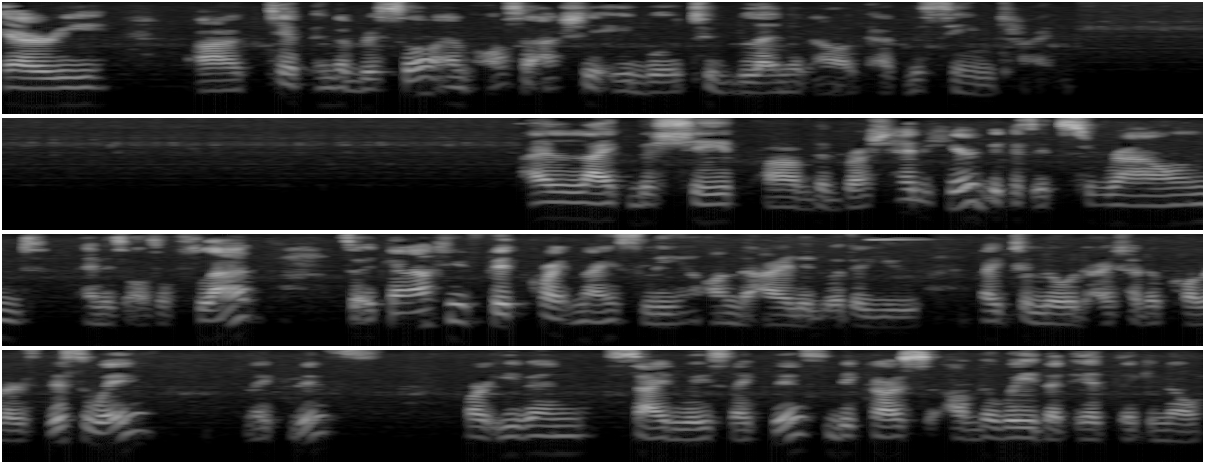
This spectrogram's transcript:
airy uh, tip in the bristle, I'm also actually able to blend it out at the same time. I like the shape of the brush head here because it's round and it's also flat. So it can actually fit quite nicely on the eyelid whether you like to load eyeshadow colors this way like this or even sideways like this because of the way that it like you know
